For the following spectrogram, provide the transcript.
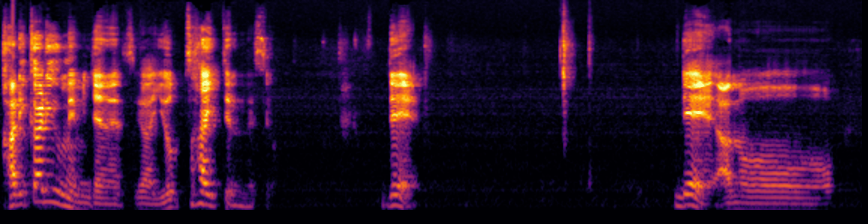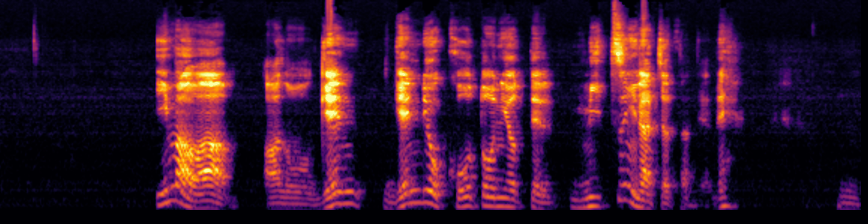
カリカリ梅みたいなやつが4つ入ってるんですよ。で、で、あの、今は、あの、原、原料高騰によって3つになっちゃったんだよね。うん。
